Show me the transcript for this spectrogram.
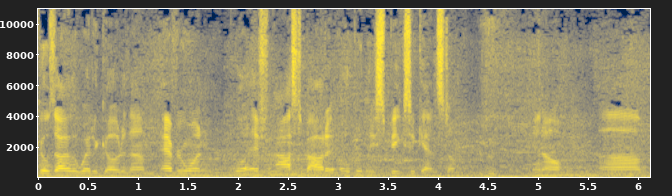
goes out of the way to go to them. Everyone, well, if asked about it, openly speaks against them. Mm-hmm. You know, um,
